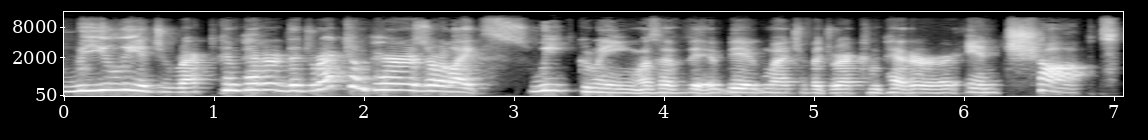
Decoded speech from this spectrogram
really a direct competitor. The direct competitors are like Sweetgreen was a big, much of a direct competitor, and Chopt.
